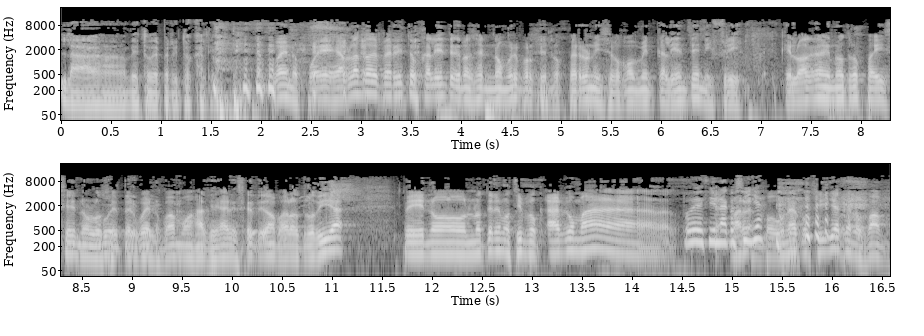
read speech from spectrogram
la de esto de perritos calientes. Bueno, pues hablando de perritos calientes, que no sé el nombre porque los perros ni se comen caliente ni frío. Que lo hagan en otros países no lo sé, pero bueno, vamos a dejar ese tema para otro día. Pero no tenemos tiempo. ¿Algo más? ¿Puedo decir una cosilla? pues una cosilla que nos vamos.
